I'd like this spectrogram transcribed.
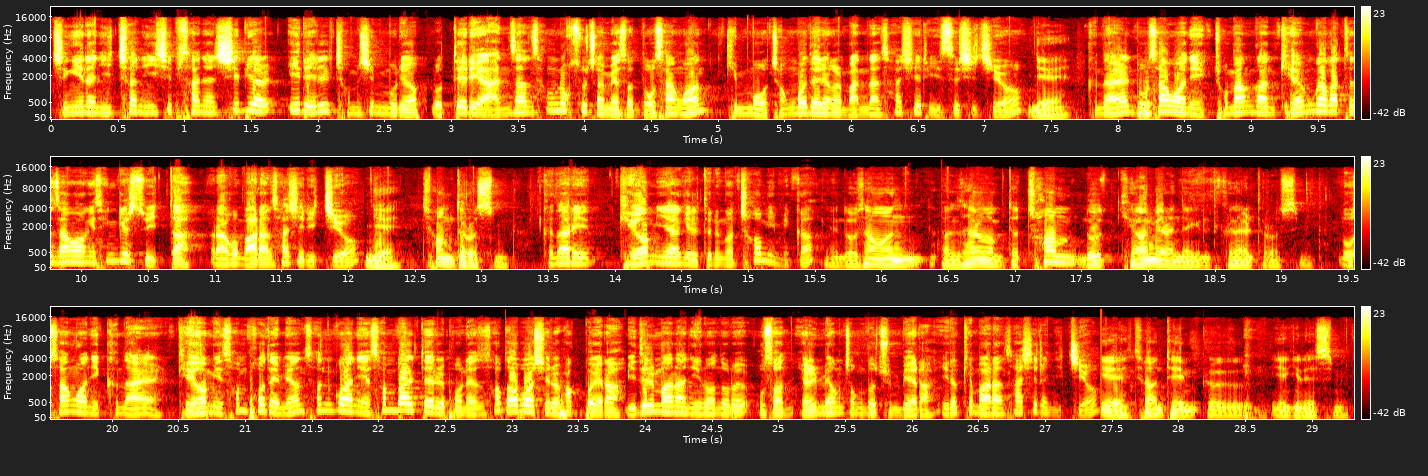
증인은 2024년 12월 1일 점심 무렵 롯데리아 안산 상록수점에서 노상원, 김모, 정모 대령을 만난 사실이 있으시지요. 예, 그날 노상원이 조만간 계엄과 같은 상황이 생길 수 있다라고 말한 사실이 있지요. 예, 처음 들었습니다. 그날이 계엄 이야기를 들은 건 처음입니까? 예, 노상원 전 사령관부터 처음 노, 계엄이라는 얘기를 그날 들었습니다. 노상원이 그날 계엄이 선포되면 선관위에 선발대를 보내서 서버실을 확보해라. 믿을 만한 인원으로 우선 10명 정도 준비해라. 이렇게 말한 사실은 있지요. 예, 저한테 그 얘기를 했습니다.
